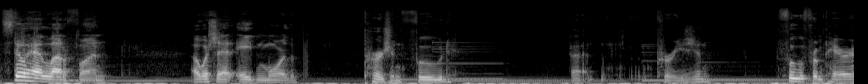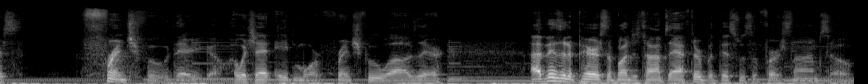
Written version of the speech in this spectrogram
still had a lot of fun. I wish I had eaten more of the Persian food. Uh, Parisian food from Paris. French food. There you go. I wish I had eaten more French food while I was there. I visited Paris a bunch of times after, but this was the first time, so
